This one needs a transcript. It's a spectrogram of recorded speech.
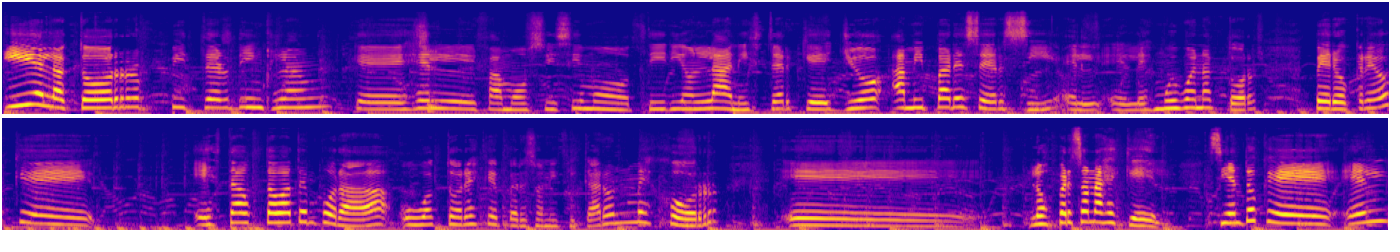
Y el actor Peter Dinklage, que es Sí. el famosísimo Tyrion Lannister, que yo, a mi parecer, sí, él, él es muy buen actor, pero creo que esta octava temporada hubo actores que personificaron mejor eh, los personajes que él. Siento que él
